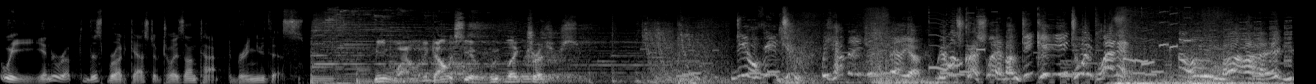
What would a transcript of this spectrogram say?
We interrupted this broadcast of Toys on Tap to bring you this. Meanwhile, in a galaxy of bootleg treasures. DOV2, we have engine failure. We must crash land on DKE Toy Planet. Oh my,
